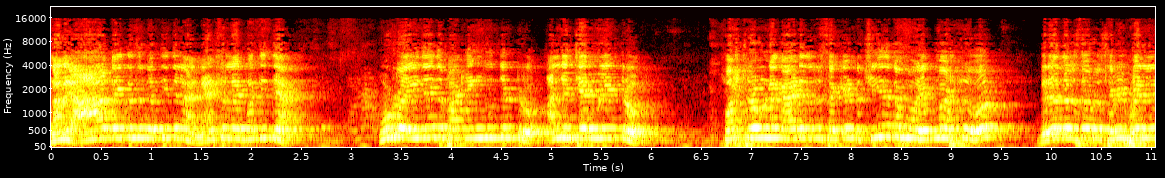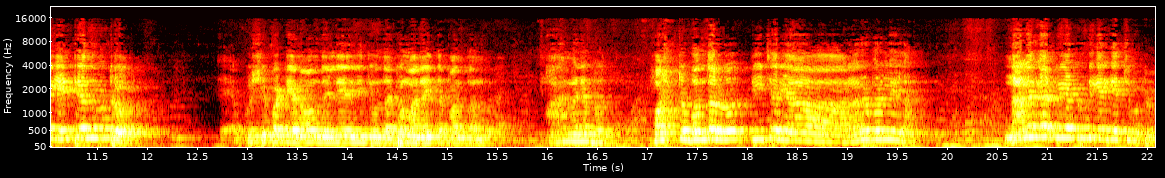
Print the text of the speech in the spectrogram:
ನನಗೆ ಆ ಟೈಟ್ ಅಂತ ಗೊತ್ತಿದ್ದಿಲ್ಲ ನ್ಯಾಚುರಲ್ ಆಗಿ ಬಂದಿದ್ದೆ. ಹುಡ್ರು ಐದೈದು ಬಾಟ್ಲಿ ಹಿಂಗ್ ಗುದ್ದಿಟ್ರು ಅಲ್ಲಿ ಚೇರ್ ಮೇಲೆ ಇಟ್ರು. ಫಸ್ಟ್ ರೌಂಡ್ನಾಗ ಆಡಿದ್ರು ಸೆಕೆಂಡ್ ಸೀದಾ ನಮ್ಮ ಹೆಡ್ ಮಾಸ್ಟರ್ ಬಿರಾದರ್ಸ್ ಅವರು ಸೆಮಿಫೈನಲ್ ಎಂಟ್ರಿ ಅಂದ್ಬಿಟ್ರು. ಖುಷಿ ಪಟ್ಟು ಏನೋ ಒಂದು ಎಲ್ಲಿ ರೀತಿ ಒಂದು ಅಭಿಮಾನ ಐತಪ್ಪ ಅಂತಂದು ಆಮೇಲೆ ಫಸ್ಟ್ ಬಂದರು ಟೀಚರ್ ಯಾರು ಬರಲಿಲ್ಲ. ನನಗ ಬಿ ಎಡ್ ಹುಡುಗಿಯರಿಗೆ ಹೆಚ್ಚಿಬಿಟ್ರು.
